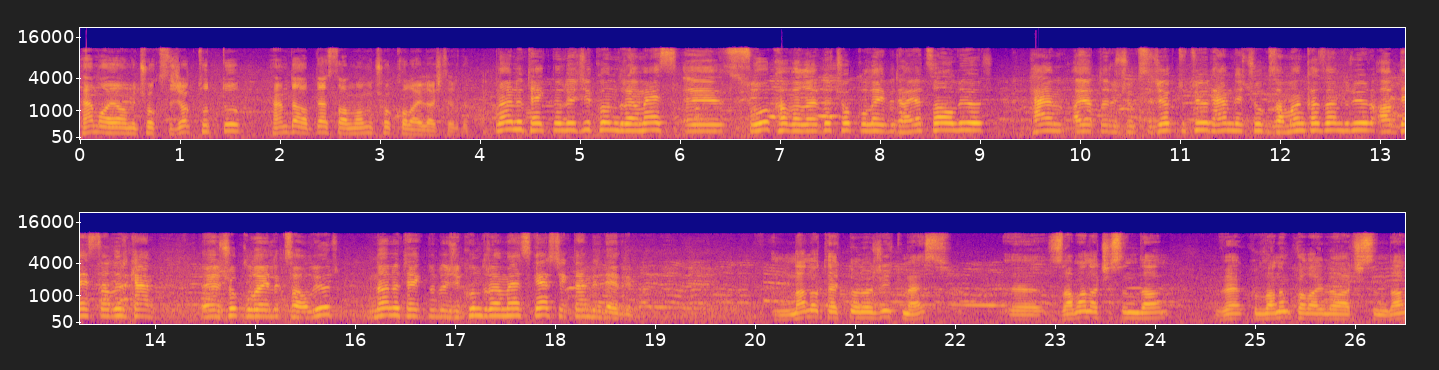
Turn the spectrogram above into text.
hem ayağımı çok sıcak tuttu hem de abdest almamı çok kolaylaştırdı. Nanoteknoloji Kundramez e, soğuk havalarda çok kolay bir hayat sağlıyor. Hem ayakları çok sıcak tutuyor hem de çok zaman kazandırıyor. Abdest alırken e, çok kolaylık sağlıyor. Nanoteknoloji Kundramez gerçekten bir devrim. Nanoteknolojik MES e, zaman açısından ve kullanım kolaylığı açısından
